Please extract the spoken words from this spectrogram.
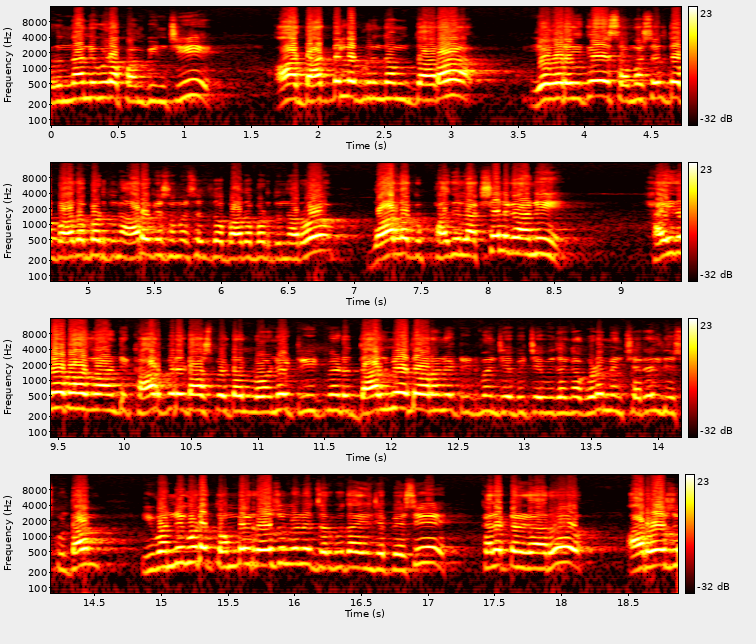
బృందాన్ని కూడా పంపించి ఆ డాక్టర్ల బృందం ద్వారా ఎవరైతే సమస్యలతో బాధపడుతున్న ఆరోగ్య సమస్యలతో బాధపడుతున్నారో వాళ్ళకు పది లక్షలు కానీ హైదరాబాద్ లాంటి కార్పొరేట్ హాస్పిటల్లోనే ట్రీట్మెంట్ దాల్మియా ద్వారానే ట్రీట్మెంట్ చేయించే విధంగా కూడా మేము చర్యలు తీసుకుంటాం. ఇవన్నీ కూడా తొంభై రోజుల్లోనే జరుగుతాయని చెప్పేసి కలెక్టర్ గారు ఆ రోజు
